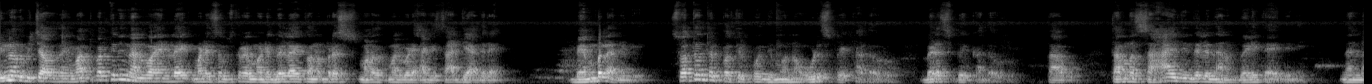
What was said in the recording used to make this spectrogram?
ಇನ್ನೊಂದು ವಿಚಾರದಲ್ಲಿ ಮತ್ತೆ ಬರ್ತೀನಿ. ನನ್ನ ವಾಯಿನ್ ಲೈಕ್ ಮಾಡಿ, ಸಬ್ಸ್ಕ್ರೈಬ್ ಮಾಡಿ, ಬೆಲ್ ಐಕಾನ್ ಪ್ರೆಸ್ ಮಾಡೋದಕ್ಕೆ ಮಾಡಬೇಡಿ ಹಾಗೆ ಸಾಧ್ಯ ಆದರೆ ಬೆಂಬಲ ನೀಡಿ. ಸ್ವತಂತ್ರ ಪತ್ರಿಕೋದ್ಯಮವನ್ನು ಉಳಿಸ್ಬೇಕಾದವರು ಬೆಳೆಸಬೇಕಾದವರು. ತಾವು ತಮ್ಮ ಸಹಾಯದಿಂದಲೇ ನಾನು ಬೆಳೀತಾ ಇದ್ದೀನಿ. ನನ್ನ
